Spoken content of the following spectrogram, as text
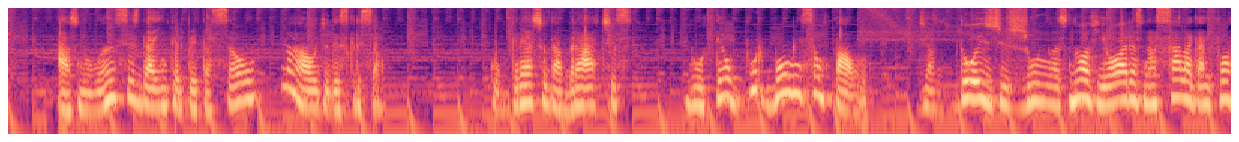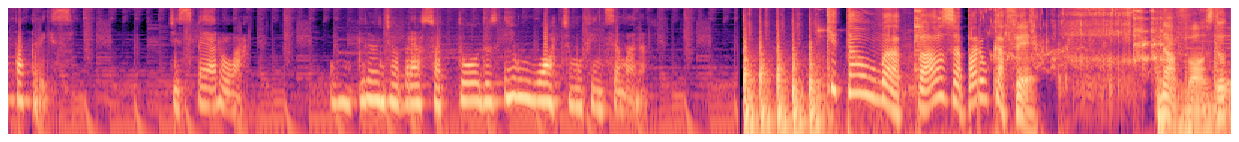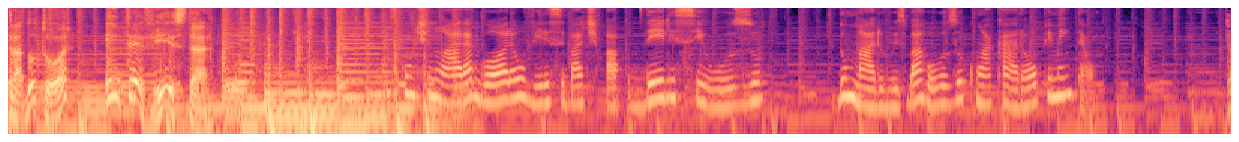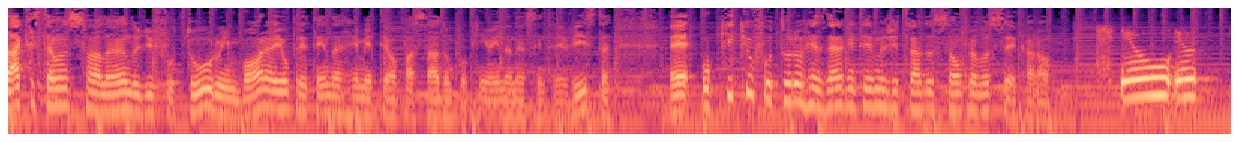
As Nuances da Interpretação na Audiodescrição. Congresso da Brates, no Hotel Bourbon, em São Paulo, dia 2 de junho, às 9 horas, na Sala Gaivota 3. Te espero lá. Um grande abraço a todos e um ótimo fim de semana. Que tal uma pausa para o café? Na voz do tradutor, entrevista. Vamos continuar agora a ouvir esse bate-papo delicioso do Mário Luiz Barroso com a Carol Pimentel. Já que estamos falando de futuro, embora eu pretenda remeter ao passado um pouquinho ainda nessa entrevista, é, o que, que o futuro reserva em termos de tradução para você, Carol? Eu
